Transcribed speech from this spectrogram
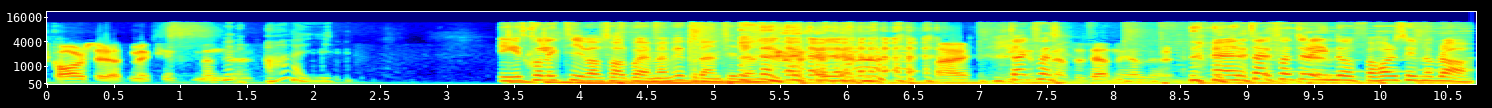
skar sig rätt mycket. Men, eh, Aj. Inget kollektivavtal på MNV på den tiden. nej, Tack för- heller. Tack för att du ringde Uffe. Ha det så himla bra.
